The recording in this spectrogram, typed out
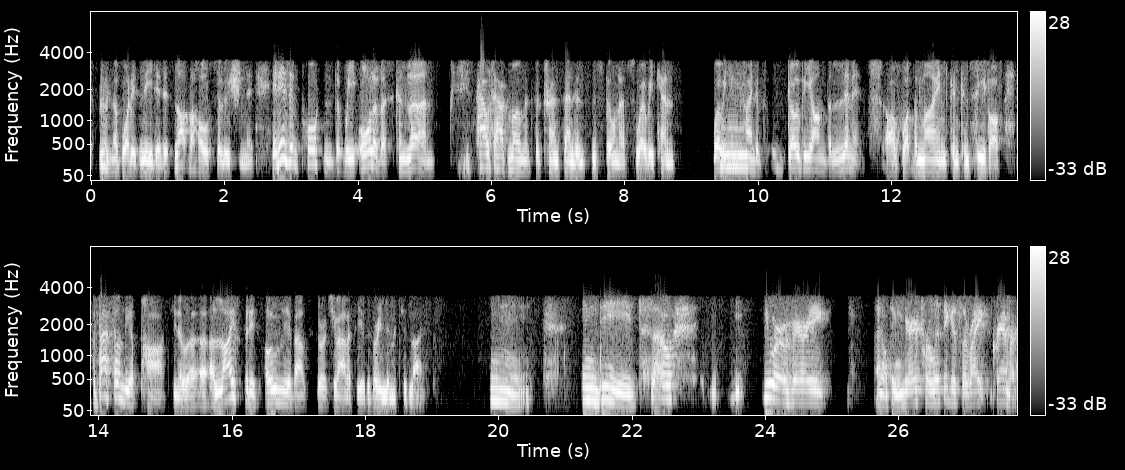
of what is needed. It's not the whole solution. It, it is important that we, all of us, can learn how to have moments of transcendence and stillness where we can where we can mm. kind of go beyond the limits of what the mind can conceive of. But that's only a part. You know, a, a life that is only about spirituality is a very limited life. Mm. Indeed. So you are a very I don't think very prolific is the right grammar.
